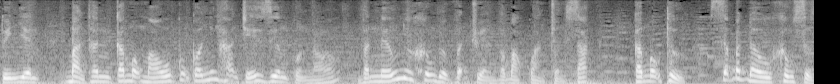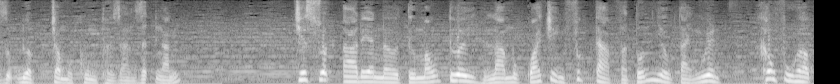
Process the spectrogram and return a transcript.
Tuy nhiên, bản thân các mẫu máu cũng có những hạn chế riêng của nó và nếu như không được vận chuyển và bảo quản chuẩn xác, các mẫu thử sẽ bắt đầu không sử dụng được trong một khung thời gian rất ngắn. Chiết xuất ADN từ máu tươi là một quá trình phức tạp và tốn nhiều tài nguyên, không phù hợp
